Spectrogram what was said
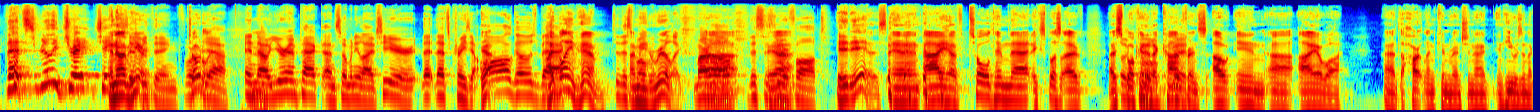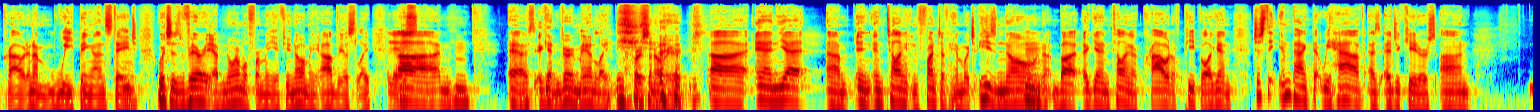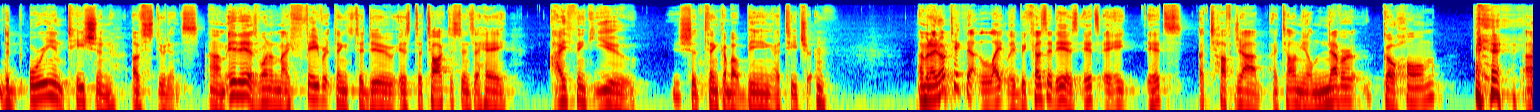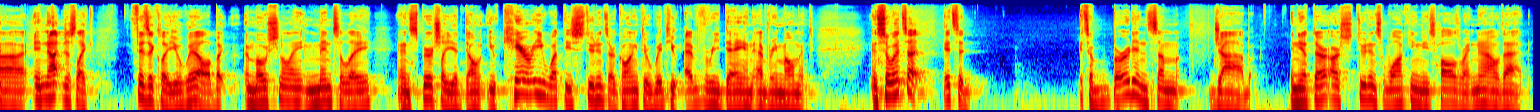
that's really tra- changes And I'm here. everything. For, Totally. Yeah. And now your impact on so many lives here, that, that's crazy. Yeah. All goes back. I blame him. to this I moment. mean, really, Marlo, Uh, this is yeah. your fault. It is, and I have told him that explicitly. I've I've spoken Oh, cool. at a Good. conference out in uh, Iowa. At the Heartland Convention, I, and he was in the crowd, and I'm weeping on stage, Hmm. which is very abnormal for me, if you know me, obviously. It is. Uh, mhm. Uh, again, very manly person over here, uh, and yet, um, in, in telling it in front of him, which he's known, Hmm. but again, telling a crowd of people, again, just the impact that we have as educators on the orientation of students. Um, it is one of my favorite things to do is to talk to students and say, hey, I think you should think about being a teacher. I mean, I don't take that lightly because it is. It's a it's a tough job. I tell them you'll never go home, uh, and not just like physically you will, but emotionally, mentally, and spiritually you don't. You carry what these students are going through with you every day and every moment, and so it's a it's a it's a burdensome job, and yet there are students walking these halls right now that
